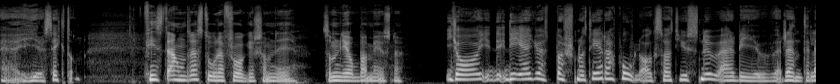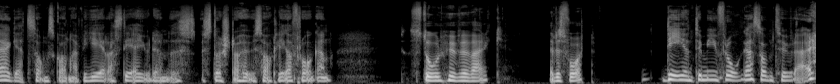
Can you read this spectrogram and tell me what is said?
hyressektorn. Finns det andra stora frågor som ni, som ni jobbar med just nu? Ja, det är ju ett börsnoterat bolag så att just nu är det ju ränteläget som ska navigeras. Det är ju den största huvudsakliga frågan. Stor huvudvärk? Är det svårt? Det är inte min fråga som tur är.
